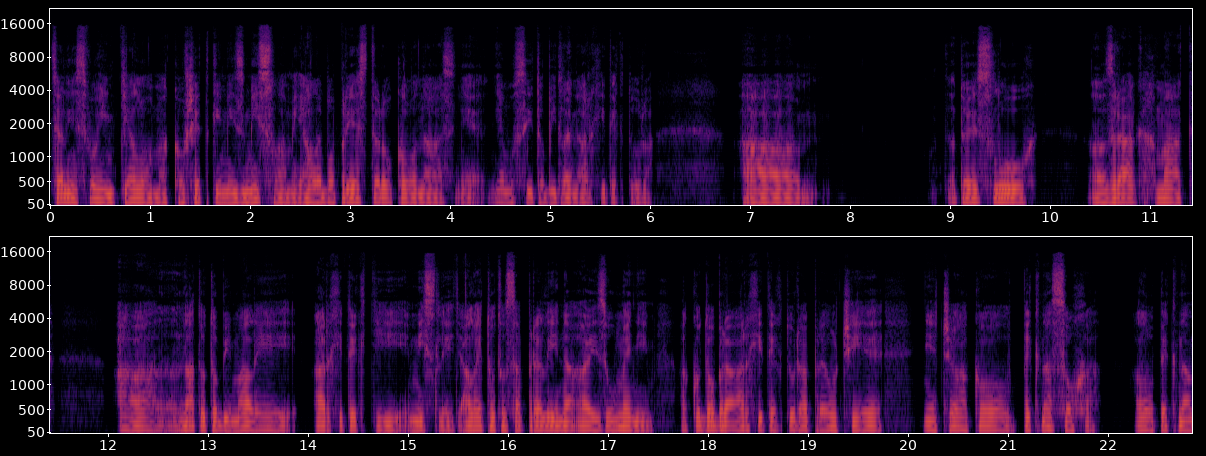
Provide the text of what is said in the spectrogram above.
celým svojim telom, ako všetkými zmyslami, alebo priestor okolo nás. Nie, nemusí to byť len architektúra. A to je slúch, zrak, hmat. A na toto by mali architekti myslieť. Ale toto sa prelína aj s umením. Ako dobrá architektúra pre oči je niečo ako pekná socha alebo pekná,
